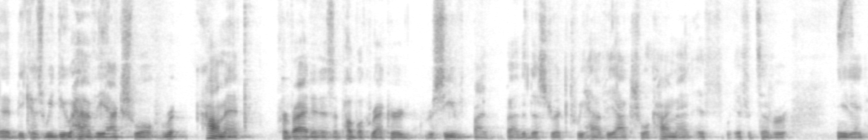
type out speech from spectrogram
uh, because we do have the actual re- comment provided as a public record received by, by the district. We have the actual comment if, if it's ever needed.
